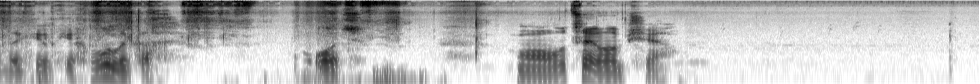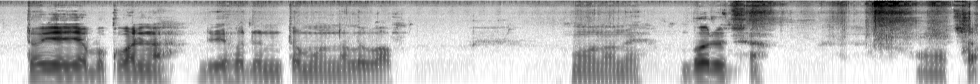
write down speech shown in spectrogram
в декількох вуликах. Ось. О, оце взагалі. То я, я буквально дві години тому наливав. Вон вони борються. Оце.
